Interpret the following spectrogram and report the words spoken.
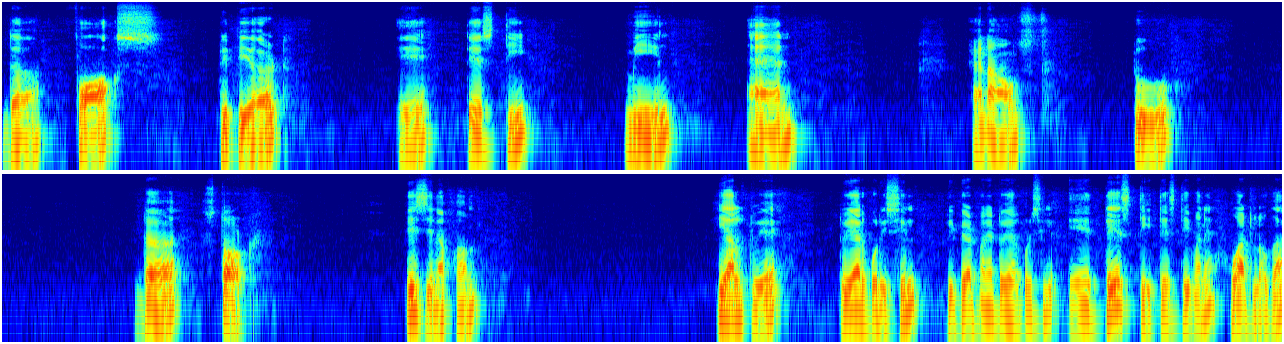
the fox prepared a tasty meal and announced to the stork পিছদিনাখন শিয়ালটোৱে তৈয়াৰ কৰিছিল প্ৰিপেয়াৰ্ড মানে তৈয়াৰ কৰিছিল। এ টেষ্টি টেষ্টি মানে সোৱাদ লগা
